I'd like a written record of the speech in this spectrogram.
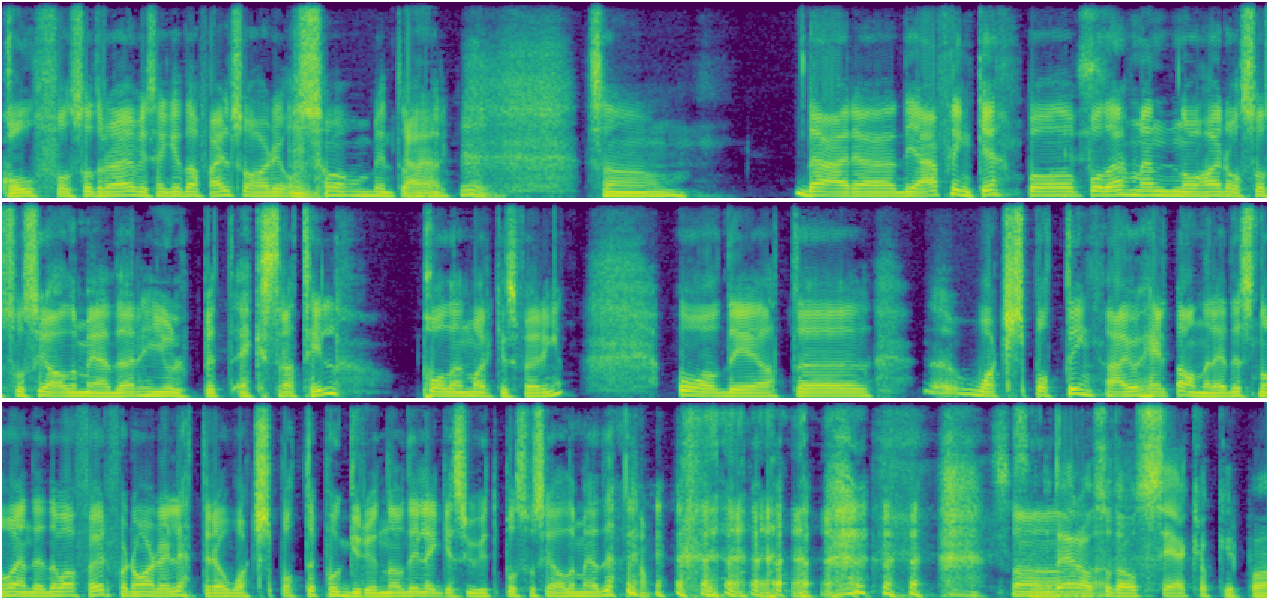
golf også, tror jeg, hvis jeg ikke tar feil, så har de også begynt å Ja, ja. merke. Så det er, eh, de er flinke på, Yes. på det, men nå har også sosiale medier hjulpet ekstra til på den markedsføringen. Og det at uh, watchspotting er jo helt annerledes nå enn det det var før, for nå er det lettere å watchspotte pga. de legges ut på sosiale medier. Så, Og det er altså da å se klokker på,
